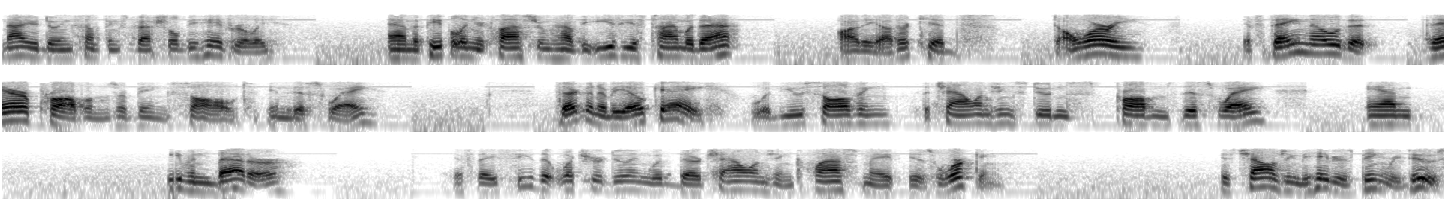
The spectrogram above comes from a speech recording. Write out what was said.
Now you're doing something special behaviorally. And the people in your classroom have the easiest time with that are the other kids. Don't worry. If they know that their problems are being solved in this way, they're going to be okay with you solving the challenging students' problems this way. And even better, if they see that what you're doing with their challenging classmate is working, his challenging behavior is being reduced,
